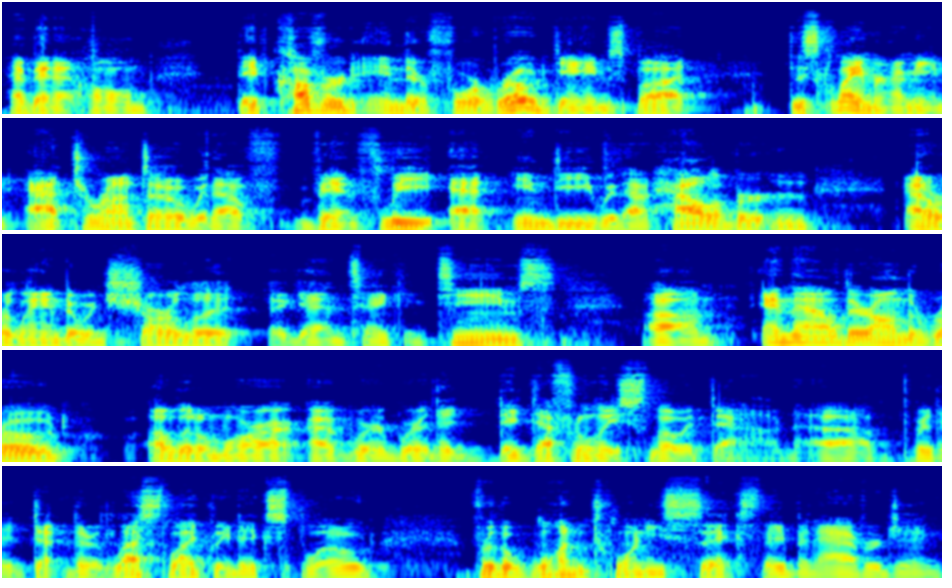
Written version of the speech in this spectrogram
have been at home. They've covered in their four road games, but disclaimer I mean, at Toronto without VanVleet, at Indy without Halliburton, at Orlando and Charlotte, again, tanking teams. Um, and now they're on the road a little more uh, where, where they, they definitely slow it down, uh, where they de- they're less likely to explode for the 126 they've been averaging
